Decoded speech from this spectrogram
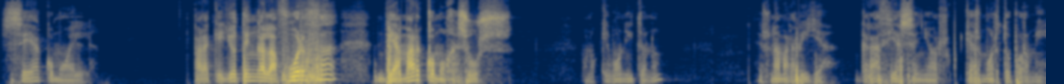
sea como Él, para que yo tenga la fuerza de amar como Jesús. Bueno, qué bonito, ¿no? Es una maravilla. Gracias Señor, que has muerto por mí.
